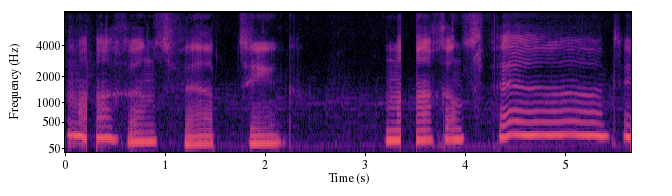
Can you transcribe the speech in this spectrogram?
Machen's fertig. fertig. Machen's fertig.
